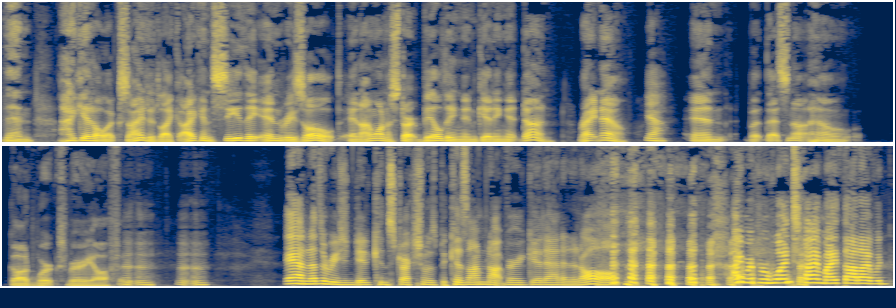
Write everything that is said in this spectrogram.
then I get all excited. Like I can see the end result and I want to start building and getting it done right now. Yeah. And but that's not how God works very often. Yeah, another reason did construction was because I'm not very good at it at all. I remember one time I thought I would,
